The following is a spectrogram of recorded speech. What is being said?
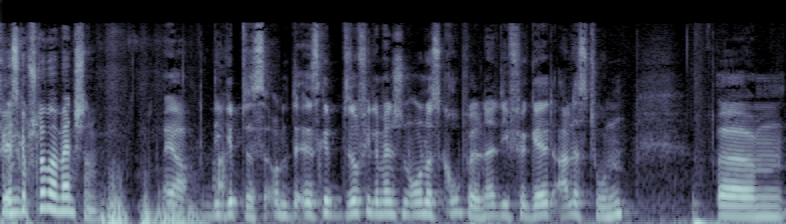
es gibt schlimme Menschen. Ja, die ah. gibt es. Und es gibt so viele Menschen ohne Skrupel, ne, die für Geld alles tun. Ähm,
